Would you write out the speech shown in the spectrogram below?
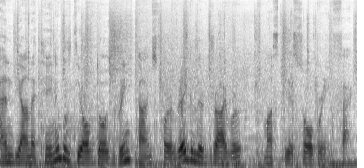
And the unattainability of those ring times for a regular driver must be a sobering fact,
